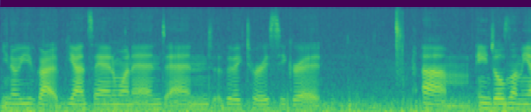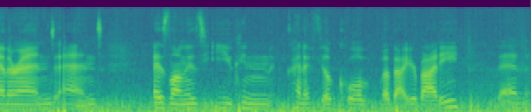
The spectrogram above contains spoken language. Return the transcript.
you know, you've got Beyonce on one end and the Victoria's Secret um, angels on the other end, and as long as you can kind of feel cool about your body, then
